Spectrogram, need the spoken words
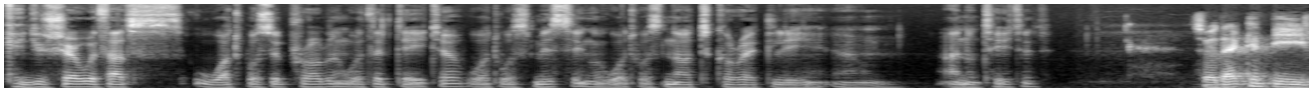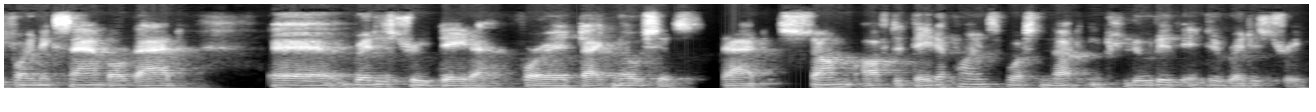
Can you share with us what was the problem with the data? What was missing or what was not correctly um, annotated? So that can be, for an example, that uh, registry data for a diagnosis that some of the data points was not included in the registry.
